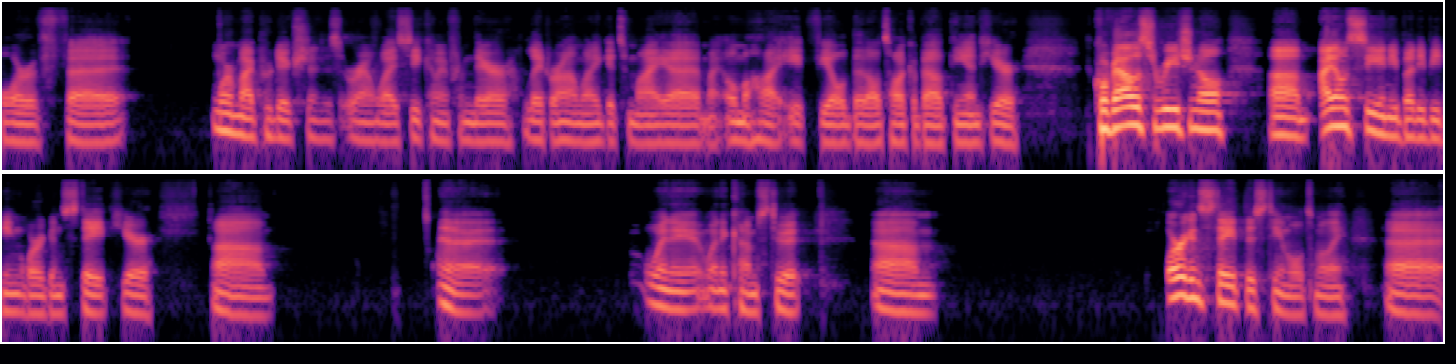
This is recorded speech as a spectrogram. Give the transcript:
more of uh, more of my predictions around what I see coming from there later on when I get to my uh, my Omaha eight field that I'll talk about at the end here. Corvallis Regional, um, I don't see anybody beating Oregon State here. Um, uh, when it when it comes to it, um, Oregon State, this team ultimately, uh,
